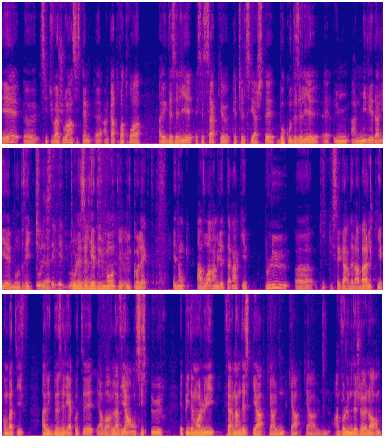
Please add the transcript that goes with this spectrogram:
et euh, si tu vas jouer un système euh, un 4-3-3 avec des ailiers et c'est ça que, que Chelsea a acheté beaucoup des ailiers euh, une- un millier d'alliés Modric tous euh, les ailiers du monde. tous les ouais. ailiers du monde, ils, Mhm. ils collectent. Et donc, avoir un milieu de terrain qui est plus. euh, qui, qui sait garder la balle, qui est combatif, avec deux ailiers à côté, et avoir Lavia en 6 pur, et puis devant lui, Fernandez qui a, qui a, une- qui a, qui a une- un volume de jeu énorme,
